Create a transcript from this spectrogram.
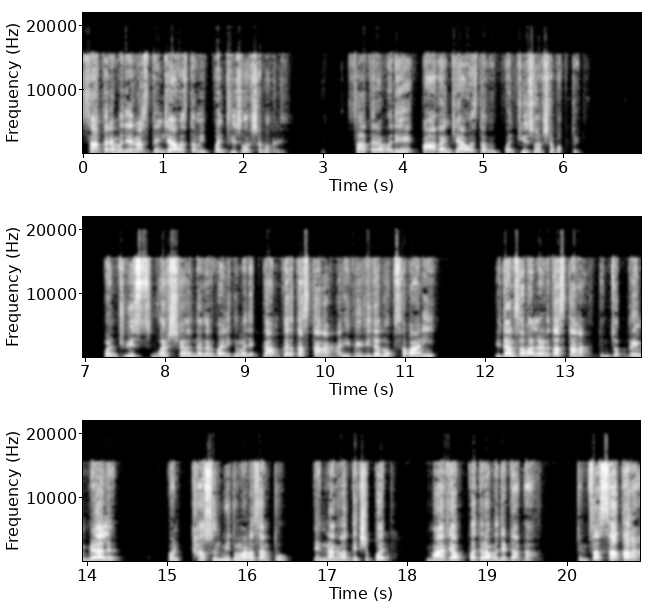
साताऱ्यामध्ये रस्त्यांची अवस्था मी पंचवीस वर्ष बघतोय. साताऱ्यामध्ये बागांची अवस्था मी पंचवीस वर्ष बघतोय. पंचवीस वर्ष नगरपालिकेमध्ये काम करत असताना आणि विविध लोकसभा आणि विधानसभा लढत असताना तुमचं प्रेम मिळालं. पण ठासून मी तुम्हाला सांगतो हे नगराध्यक्ष पद माझ्या पदरामध्ये टाका. तुमचा सातारा.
